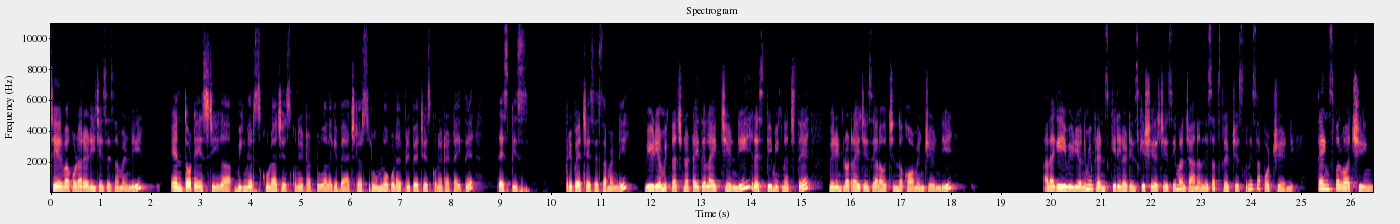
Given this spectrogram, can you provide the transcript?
చేరువా కూడా రెడీ చేసేసామండి. ఎంతో టేస్టీగా బిగినర్స్ కూడా చేసుకునేటట్టు అలాగే బ్యాచిలర్స్ రూమ్లో కూడా ప్రిపేర్ చేసుకునేటట్టు అయితే రెసిపీస్ ప్రిపేర్ చేసేసామండి. వీడియో మీకు నచ్చినట్టయితే లైక్ చేయండి. రెసిపీ మీకు నచ్చితే మీరు ఇంట్లో ట్రై చేసి ఎలా వచ్చిందో కామెంట్ చేయండి. అలాగే ఈ వీడియోని మీ ఫ్రెండ్స్కి రిలేటివ్స్కి షేర్ చేసి మన ఛానల్ని సబ్స్క్రైబ్ చేసుకుని సపోర్ట్ చేయండి. Thanks for watching.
